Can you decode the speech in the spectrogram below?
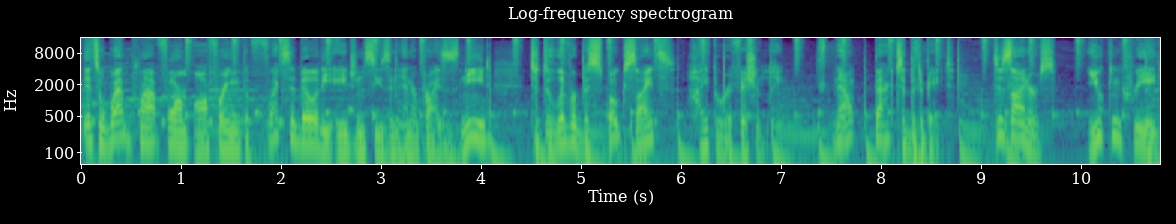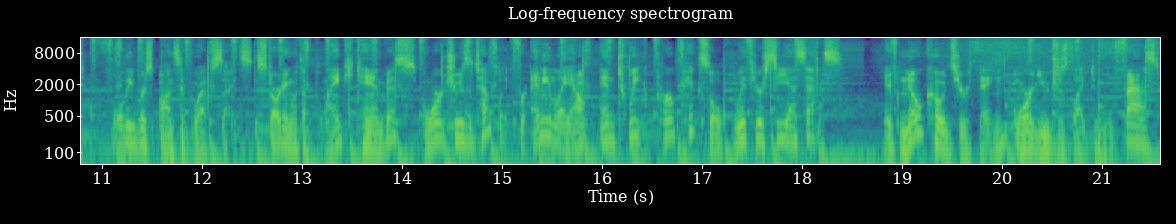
it's a web platform offering the flexibility agencies and enterprises need to deliver bespoke sites hyper efficiently. Now, back to the debate. Designers, you can create fully responsive websites, starting with a blank canvas or choose a template for any layout and tweak per pixel with your CSS. If no code's your thing, or you just like to move fast,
